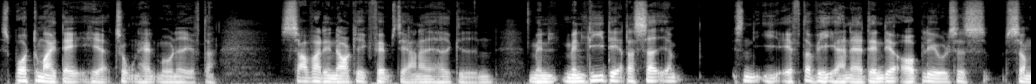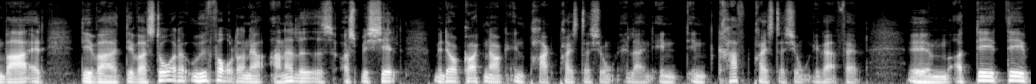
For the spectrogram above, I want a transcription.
Spurgte du mig i dag her, to og en halv måned efter, så var det nok ikke fem stjerner, jeg havde givet den. Men, men lige der, der sad jeg sådan i eftervejerne af den der oplevelse, som var, at det var, det var stort og udfordrende og anderledes og specielt, men det var godt nok en pragtpræstation, eller en, en, en kraftpræstation i hvert fald. Øhm, og det, det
